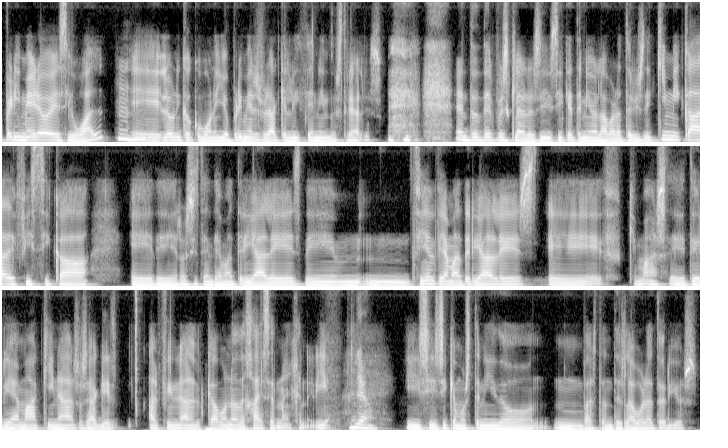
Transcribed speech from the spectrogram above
primero es igual. Eh, lo único que, bueno, yo primero es verdad que lo hice en industriales. Entonces, pues claro, sí, sí que he tenido laboratorios de química, de física, eh, de resistencia a materiales, de mm, ciencia de materiales, eh, ¿qué más? De teoría de máquinas. O sea, que al fin y al cabo no deja de ser una ingeniería. Ya. Y sí, sí que hemos tenido mm, bastantes laboratorios.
